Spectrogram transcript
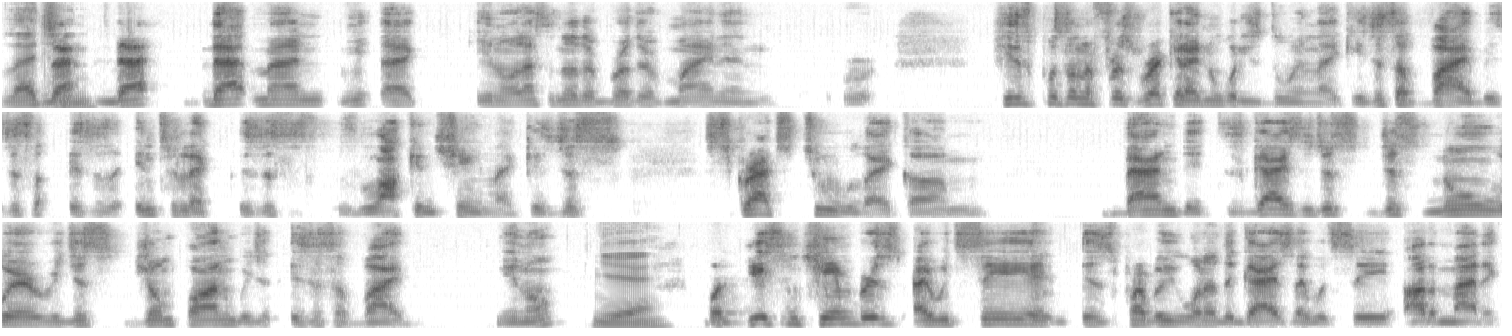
legend. that that that man, like you know, that's another brother of mine, and he just puts on the first record. I know what he's doing. Like it's just a vibe. It's just a, it's just an intellect. It's just lock and chain. Like it's just scratch too. Like um, bandit. These guys are just just know where we just jump on. We just it's just a vibe, you know. yeah, But Jason Chambers, I would say, is probably one of the guys I would say automatic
